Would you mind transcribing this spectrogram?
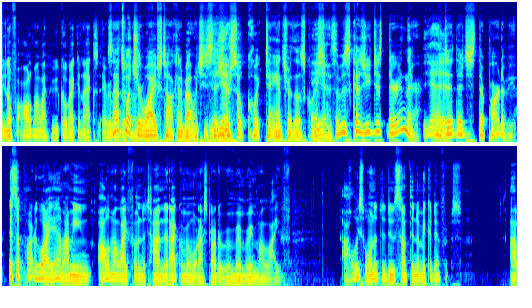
you know, for all of my life. If you go back and ask everybody, So that's what your wife's talking about when she says Yeah. you're so quick to answer those questions. It was because you just they're in there. Yeah, They're- it- they're just they're part of you. it's a part of who I am. I mean, all of my life from the time that I can remember when I started remembering my life, I always wanted to do something to make a difference. I,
